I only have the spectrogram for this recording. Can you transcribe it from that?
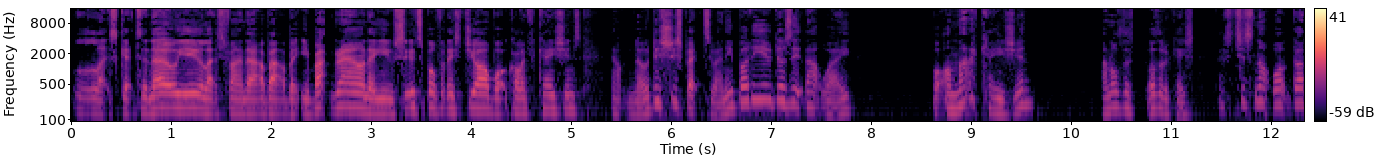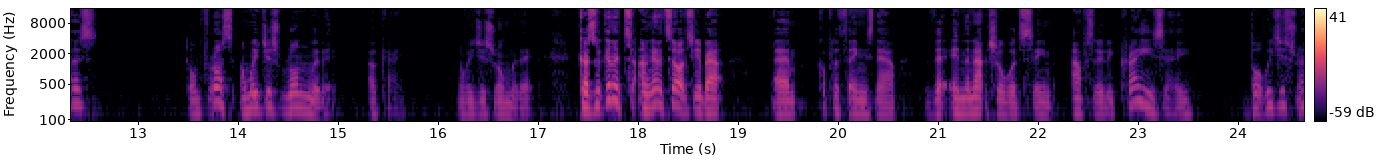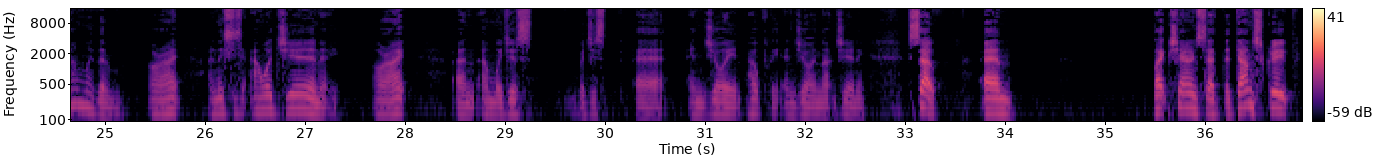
let's get to know you. Let's find out about a bit your background. Are you suitable for this job? What qualifications? Now, no disrespect to anybody who does it that way, but on that occasion and other other occasions, that's just not what God has done for us, and we just run with it. Okay, and we just run with it because we're going to. I'm going to talk to you about um, a couple of things now that in the natural would seem absolutely crazy, but we just ran with them. All right, and this is our journey. All right, and and we're just we're just uh, enjoying, hopefully, enjoying that journey. So, um, like Sharon said, the dance group,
